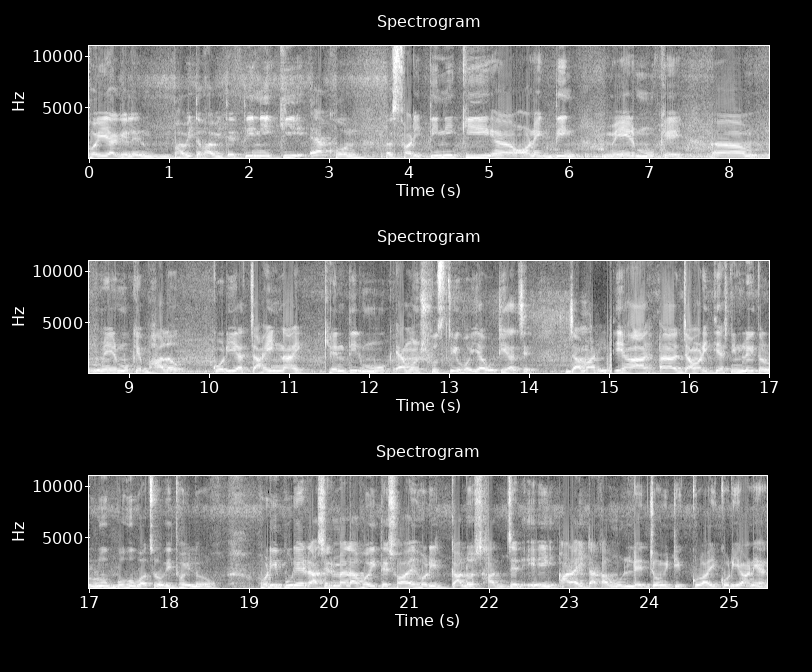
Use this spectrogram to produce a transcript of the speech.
হইয়া গেলেন। ভাবিতে ভাবিতে তিনি কি এখন সরি তিনি কি অনেক দিন মেয়ের মুখে মেয়ের মুখে ভালো করিয়া চাহিন নাই, খেন্তির মুখ এমন সুস্থি হইয়া উঠিয়াছে জামার ইতিহাস জামার ইতিহাস নিম্নলিখিত রূপ বহু বছর অতীত হইল। হরিপুরের রাসের মেলা হইতে সহায় হরির কালো সাহায্যের এই আড়াই টাকা মূল্যের জমিটি ক্রয় করিয়া আনিয়ান।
